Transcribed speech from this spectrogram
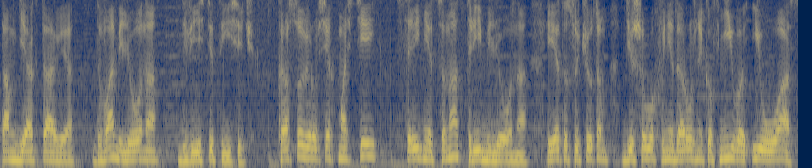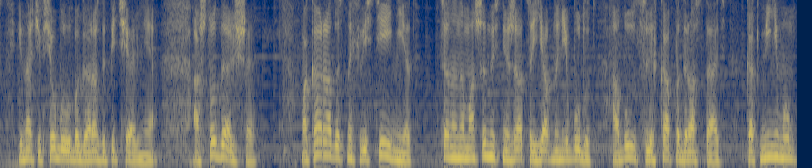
там где Октавия, 2 миллиона 200 тысяч. Кроссоверы всех мастей средняя цена 3 миллиона. И это с учетом дешевых внедорожников Нива и УАЗ, иначе все было бы гораздо печальнее. А что дальше? Пока радостных вестей нет. Цены на машины снижаться явно не будут, а будут слегка подрастать, как минимум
